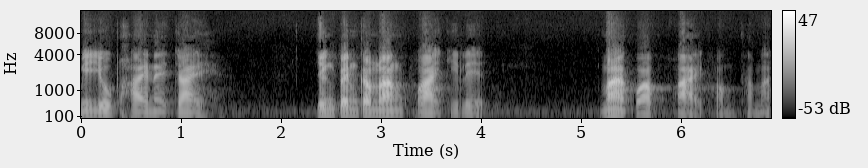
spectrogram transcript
มีอยู่ภายในใจ จึงเป็นกำลังฝ่ายกิเลส มากกว่าฝ่ายของธรรมะ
